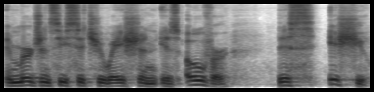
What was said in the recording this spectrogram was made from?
emergency situation is over, this issue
